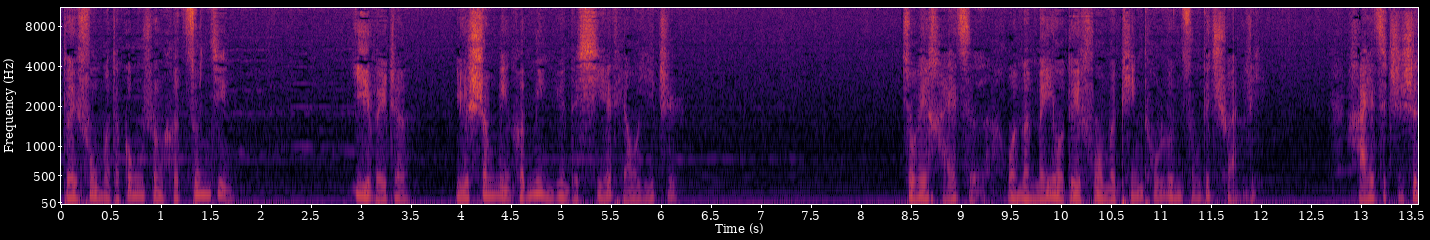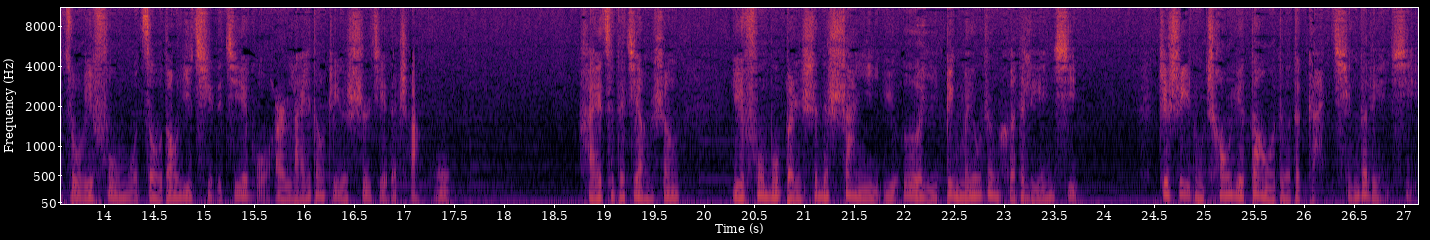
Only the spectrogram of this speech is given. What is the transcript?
对父母的恭顺和尊敬，意味着与生命和命运的协调一致。作为孩子，我们没有对父母评头论足的权利，孩子只是作为父母走到一起的结果而来到这个世界的产物。孩子的降生与父母本身的善意与恶意并没有任何的联系。这是一种超越道德的感情的联系，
